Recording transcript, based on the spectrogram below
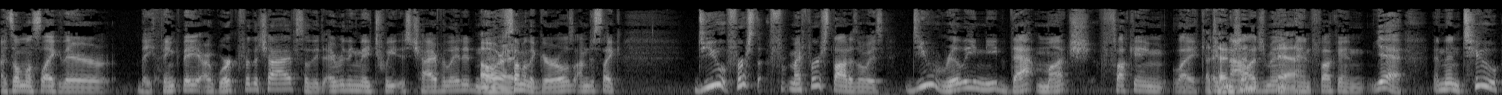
it's almost like they're they think they are, work for the chive, so that everything they tweet is chive related. And Oh, right. some of the girls, I'm just like, do you first? My first thought is always, do you really need that much fucking like Attention? acknowledgement Yeah. and fucking yeah? And then two,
